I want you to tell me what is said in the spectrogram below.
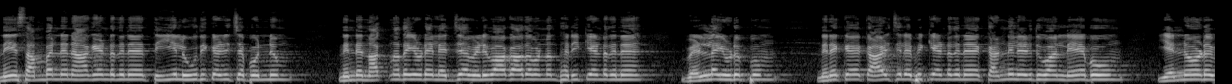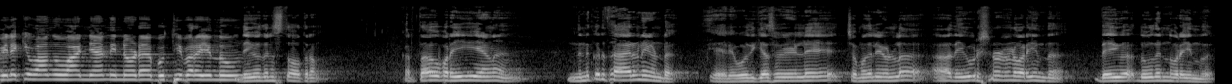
നീ സമ്പന്നനാകേണ്ടതിന് തീയിൽ ഊതിക്കഴിച്ച പൊന്നും നിന്റെ നഗ്നതയുടെ ലജ്ജ വെളിവാകാതെ വണ്ണം ധരിക്കേണ്ടതിന് വെള്ളയുടുപ്പും നിനക്ക് കാഴ്ച ലഭിക്കേണ്ടതിന് കണ്ണിലെഴുതുവാൻ ലേപവും എന്നോട് വിലയ്ക്ക് വാങ്ങുവാൻ ഞാൻ നിന്നോട് ബുദ്ധി പറയുന്നു. ദൈവത്തിന് സ്തോത്രം. കർത്താവ് പറയുകയാണ് നിനക്കൊരു ധാരണയുണ്ട്. ലോധിക്കാസഭയിലെ ചുമതലയുള്ള ആ ദൈവപുരുഷനോടാണ് പറയുന്നത് ദൈവ ദൂതൻ എന്ന് പറയുന്നത്.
